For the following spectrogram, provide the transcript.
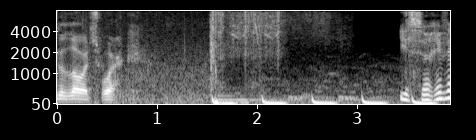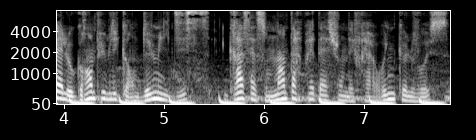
The Lord's work. Il se révèle au grand public en 2010 grâce à son interprétation des frères Winklevoss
